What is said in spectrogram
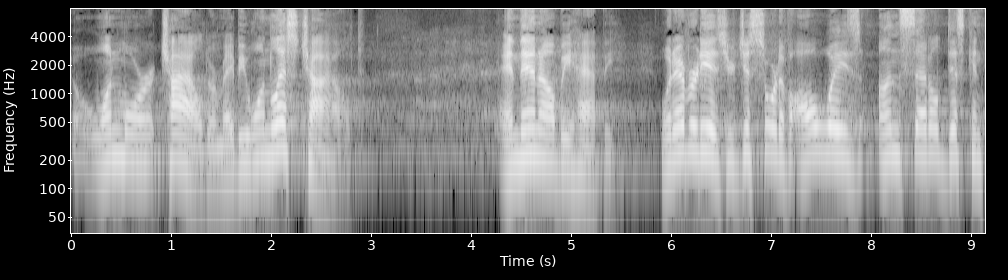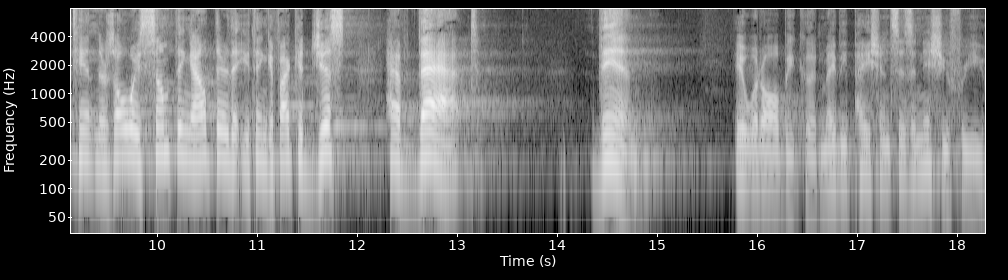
One more child, or maybe one less child, and then I'll be happy. Whatever it is, you're just sort of always unsettled, discontent, and there's always something out there that you think, if I could just have that, then it would all be good. Maybe patience is an issue for you.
